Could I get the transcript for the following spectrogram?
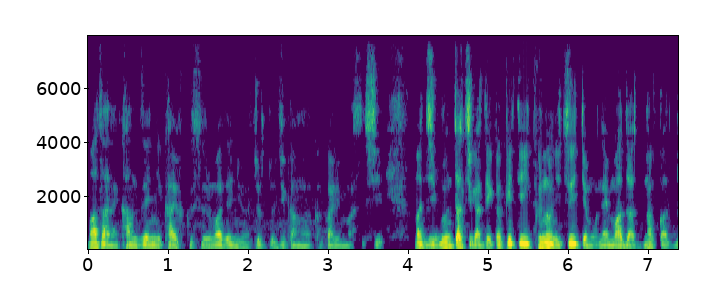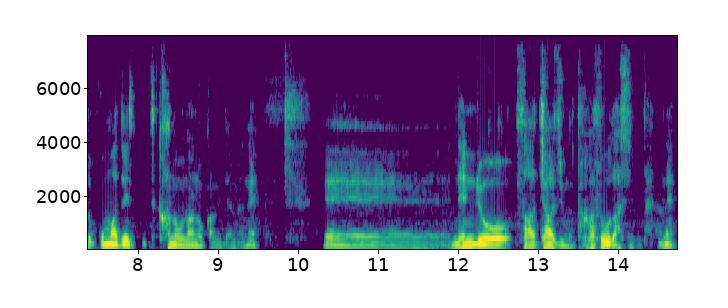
まだね、完全に回復するまでにはちょっと時間がかかりますし、まあ自分たちが出かけていくのについてもね、まだなんかどこまで可能なのかみたいなね、えー、燃料サーチャージも高そうだし、みたいなね。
